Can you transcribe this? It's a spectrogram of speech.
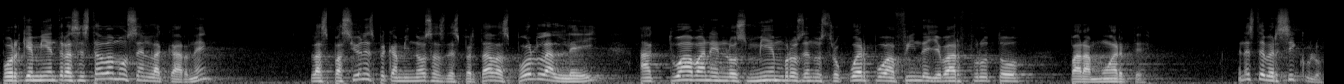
Porque mientras estábamos en la carne, las pasiones pecaminosas despertadas por la ley actuaban en los miembros de nuestro cuerpo a fin de llevar fruto para muerte. En este versículo,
